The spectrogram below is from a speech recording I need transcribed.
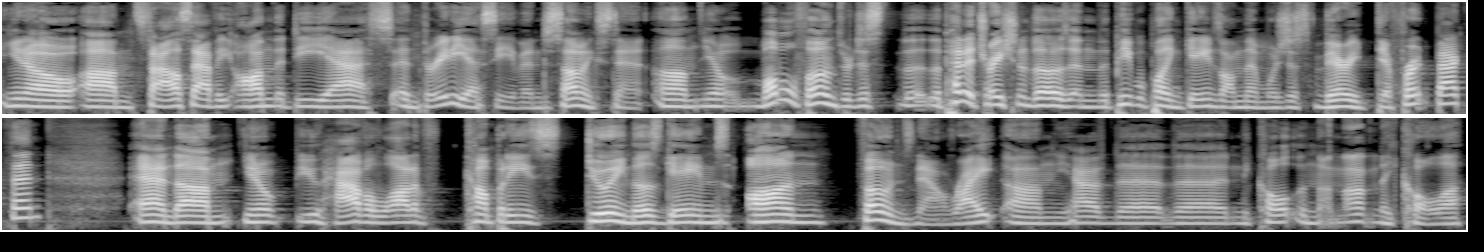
you know, um, style savvy on the DS and 3DS even to some extent. Um, you know, mobile phones were just the, the penetration of those and the people playing games on them was just very different back then. And um, you know, you have a lot of companies doing those games on phones now, right? Um, you have the the Nicole, not Nicola,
